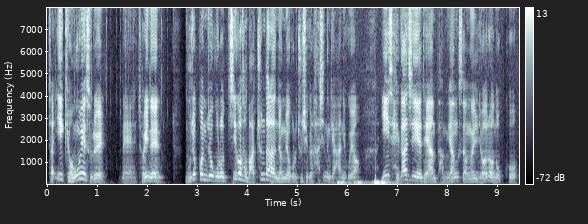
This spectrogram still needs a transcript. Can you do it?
자, 이 경우의 수를 네, 저희는 무조건적으로 찍어서 맞춘다라는 영역으로 주식을 하시는 게 아니고요. 이 세 가지에 대한 방향성을 열어놓고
